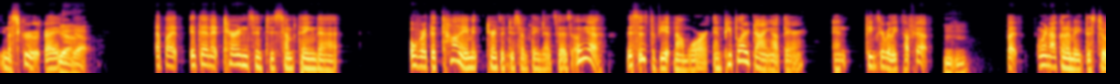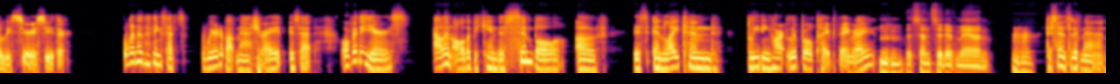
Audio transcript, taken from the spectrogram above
you know, screw it, right? Yeah. yeah. Uh, but it, then it turns into something that, over the time, it turns into something that says, oh, yeah, this is the Vietnam War and people are dying out there and things are really toughed up. Mm-hmm. But we're not going to make this totally serious either. One of the things that's weird about MASH, right, is that over the years, Alan Alda became this symbol of this enlightened bleeding heart liberal type thing, right? Mm-hmm. The sensitive man. Mm-hmm. The sensitive man.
